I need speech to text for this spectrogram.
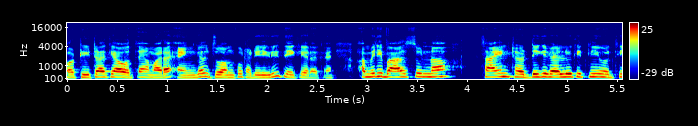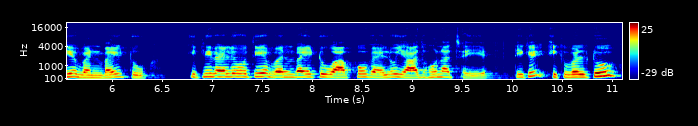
और थीटा क्या होता है? हमारा एंगल जो हमको थर्टी डिग्री दे के रखा है। अब मेरी बात सुनना साइन थर्टी की वैल्यू कितनी होती है? वन बाई टू कितनी वैल्यू होती है? वन बाई टू आपको वैल्यू याद होना चाहिए। ठीक है? Equal to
